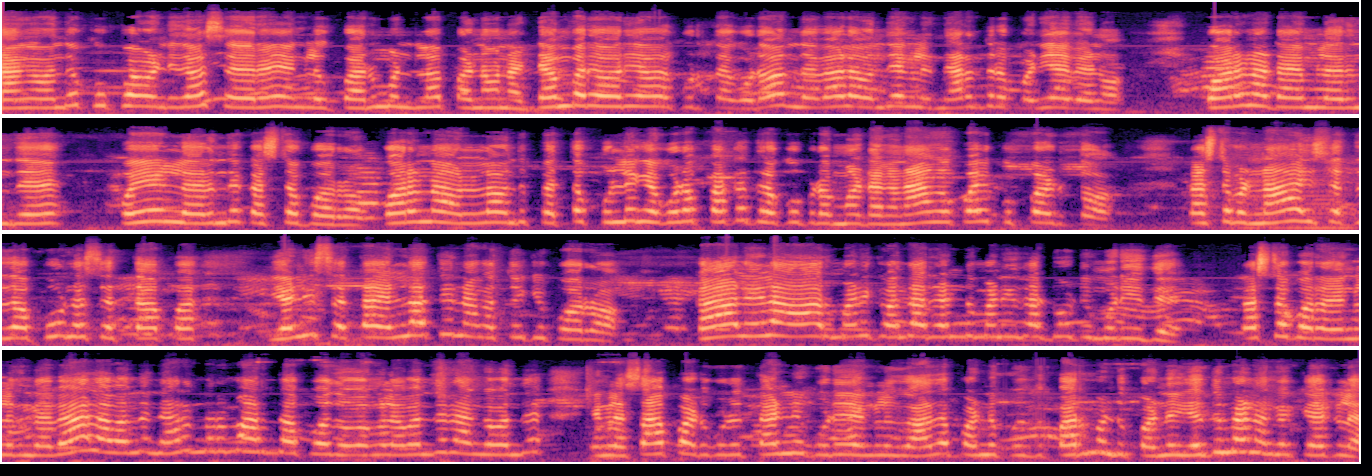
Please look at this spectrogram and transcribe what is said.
நாங்கள் வந்து குப்பை வண்டி தான் செய்கிறோம் எங்களுக்கு பர்மனெண்ட்லாம் பண்ண வேணாம் டெம்பரவரியாக கொடுத்தா கூட அந்த வேலை வந்து எங்களுக்கு நிரந்தர பணியாக வேணும். கொரோனா டைம்லேருந்து புயல்ல இருந்து கஷ்டப்படுறோம். கொரோனாவிலாம் வந்து பெத்த பிள்ளைங்க கூட பக்கத்தில் கூப்பிட மாட்டாங்க. நாங்கள் போய் குப்பை எடுத்தோம். கஷ்டப்பட்டு நாய் செத்துதா பூனை செத்தா எலி செத்தா எல்லாத்தையும் நாங்கள் தூக்கி போடுறோம். காலையில ஆறு மணிக்கு வந்தா ரெண்டு மணிக்கு தான் டியூட்டி முடியுது. கஷ்டப்படுறோம். எங்களுக்கு இந்த வேலை வந்து நிரந்தரமா இருந்தா போதும். உங்களை வந்து நாங்க வந்து எங்களை சாப்பாடு கொடு தண்ணி கொடு எங்களுக்கு அதை பண்ணு பர்மனெண்ட் பண்ணு எதுவுமே நாங்க கேட்கல.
